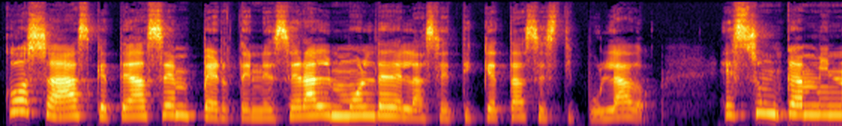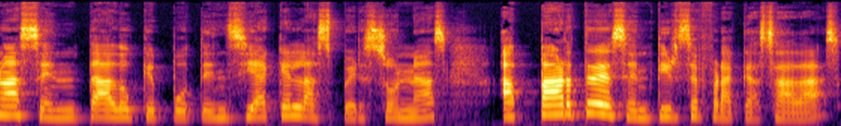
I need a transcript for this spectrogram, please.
cosas que te hacen pertenecer al molde de las etiquetas estipulado. Es un camino asentado que potencia que las personas aparte de sentirse fracasadas,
